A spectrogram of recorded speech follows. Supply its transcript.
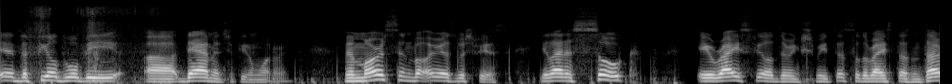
if the field will be uh, damaged if you don't water it. Memarsin ba'oyres b'shvias. You let it soak a rice field during Shemitah, so the rice doesn't die.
